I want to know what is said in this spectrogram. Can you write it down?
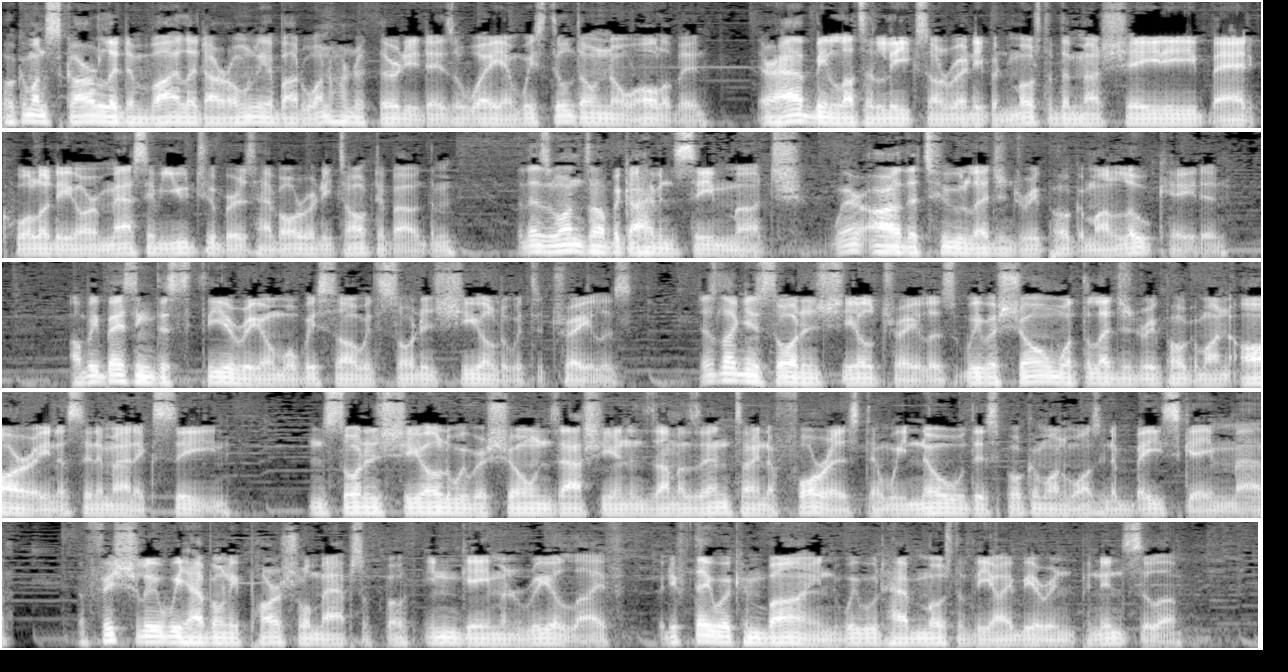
Pokemon Scarlet and Violet are only about 130 days away and we still don't know all of it. There have been lots of leaks already, but most of them are shady, bad quality, or massive YouTubers have already talked about them. But there's one topic I haven't seen much. Where are the two legendary Pokemon located? I'll be basing this theory on what we saw with Sword and Shield with the trailers. Just like in Sword and Shield trailers, we were shown what the legendary Pokemon are in a cinematic scene. In Sword and Shield, we were shown Zacian and Zamazenta in a forest, and we know this Pokemon was in a base game map. Officially, we have only partial maps of both in-game and real life, but if they were combined, we would have most of the Iberian Peninsula.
